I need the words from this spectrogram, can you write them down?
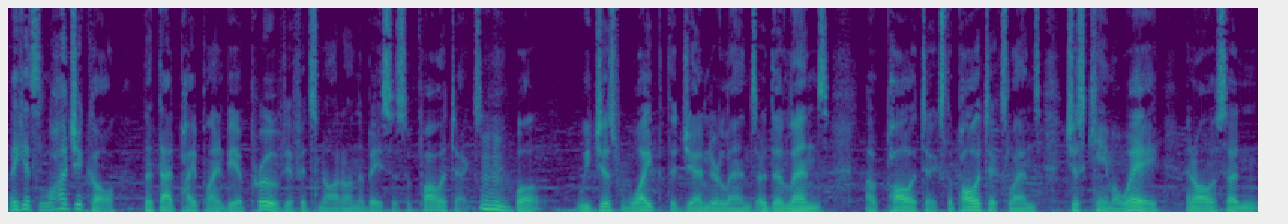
Like it's logical that that pipeline be approved if it's not on the basis of politics. Mm-hmm. Well, we just wiped the gender lens or the lens of politics. The politics lens just came away, and all of a sudden,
